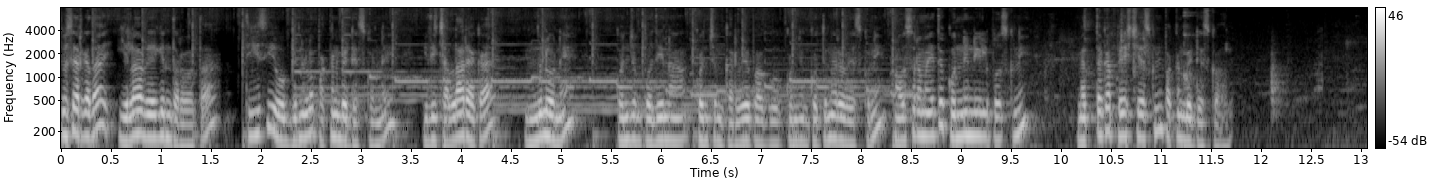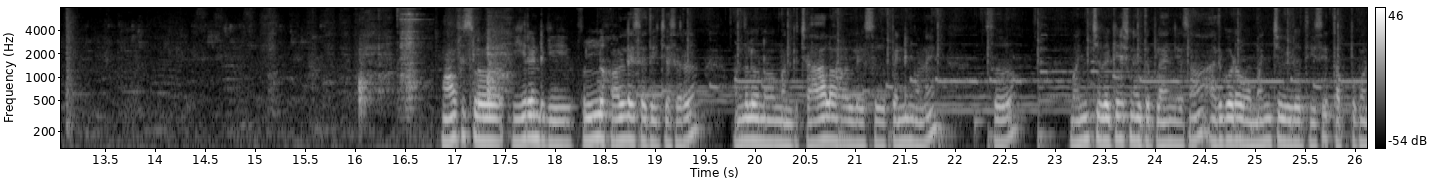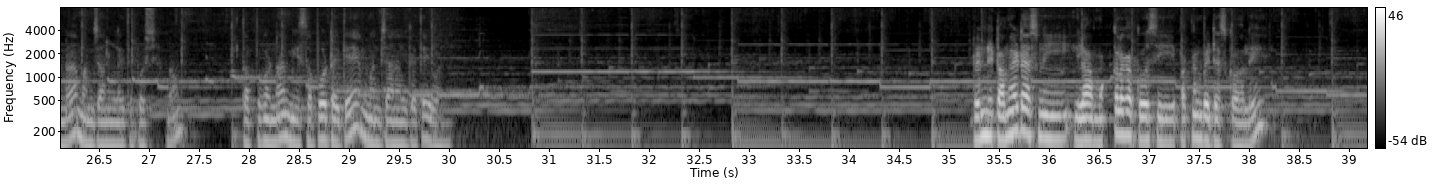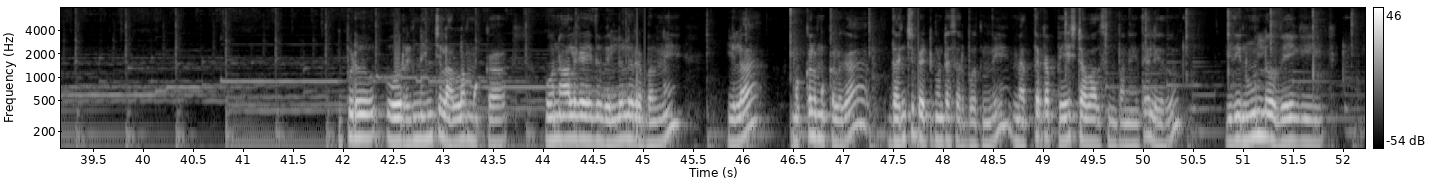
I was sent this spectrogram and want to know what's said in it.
చూశారు కదా ఇలా వేగిన తర్వాత తీసి ఒక గిన్నెలో పక్కన పెట్టేసుకోండి. ఇది చల్లారాక ఇందులోనే కొంచెం పుదీనా కొంచెం కరివేపాకు కొంచెం కొత్తిమీర వేసుకొని అవసరమైతే కొన్ని నీళ్ళు పోసుకుని మెత్తగా పేస్ట్ చేసుకుని పక్కన పెట్టేసుకోవాలి. మా ఆఫీస్లో ఈ రెంట్కి ఫుల్ హాలిడేస్ అయితే ఇచ్చేసారు అందులోనూ మనకి చాలా హాలిడేస్ పెండింగ్ ఉన్నాయి. సో మంచి వెకేషన్ అయితే ప్లాన్ చేసాం అది కూడా ఓ మంచి వీడియో తీసి తప్పకుండా మన ఛానల్ అయితే పోస్ట్ చేద్దాం. తప్పకుండా మీ సపోర్ట్ అయితే మన ఛానల్కి అయితే ఇవ్వండి. రెండు టమాటాస్ని ఇలా ముక్కలుగా కోసి పక్కన పెట్టేసుకోవాలి. ఇప్పుడు ఓ రెండు ఇంచుల అల్లం ముక్క ఓ నాలుగైదు వెల్లుల్లి రెబ్బల్ని ఇలా ముక్కలు ముక్కలుగా దంచి పెట్టుకుంటే సరిపోతుంది. మెత్తగా పేస్ట్ అవ్వాల్సిన పని అయితే లేదు. ఇది నూనెలో వేగి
